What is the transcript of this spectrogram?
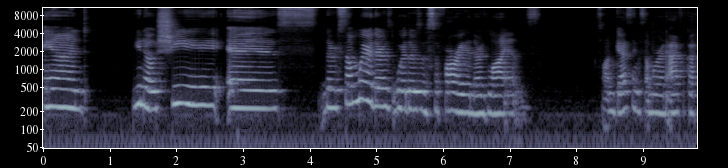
And, you know, she is, there's somewhere there's where there's a safari and there's lions. So I'm guessing somewhere in Africa.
